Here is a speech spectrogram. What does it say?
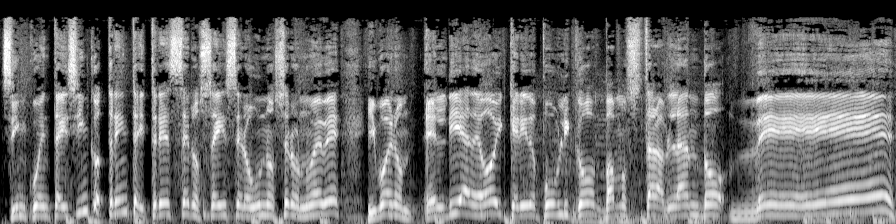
5533060109. Y bueno, el día de hoy, querido público, vamos a estar hablando de...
